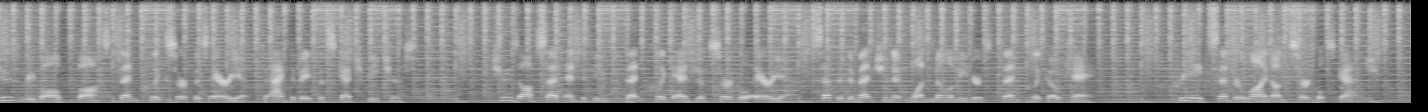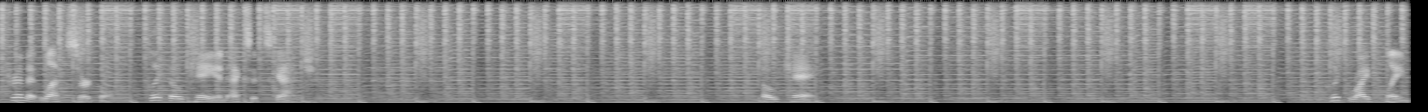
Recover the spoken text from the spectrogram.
Choose Revolved Boss, then click Surface Area, to activate the sketch features. Choose Offset Entities, then click Edge of Circle Area, Set the dimension at 1 mm, then click OK. Create center line on circle sketch. Trim at left circle. Click OK and exit sketch. OK. Click right plane,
